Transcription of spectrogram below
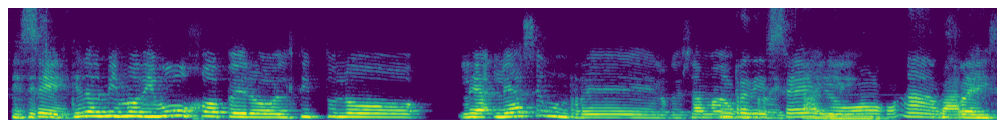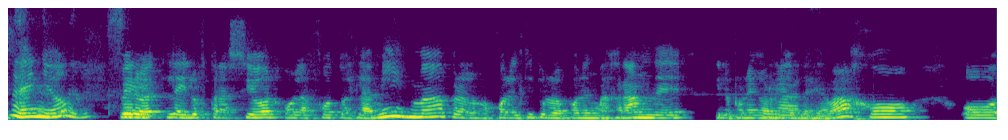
Es decir, queda el mismo dibujo, pero el título le, hacen un re, lo que se llama un, rediseño. Ah, un rediseño, pero la ilustración o la foto es la misma, pero a lo mejor el título lo ponen más grande y lo ponen arriba desde abajo, o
